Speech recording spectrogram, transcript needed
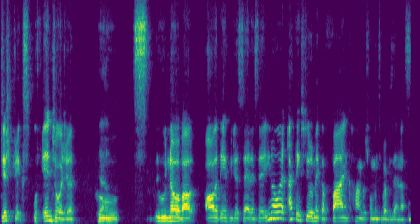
districts within Georgia who yeah. who know about all the things we just said and say, you know what? I think she would make a fine congresswoman to represent us.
